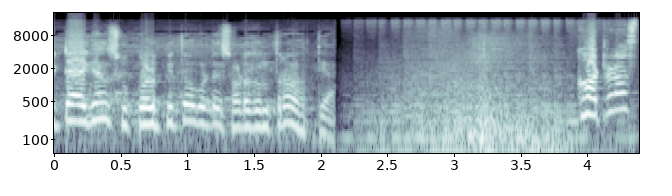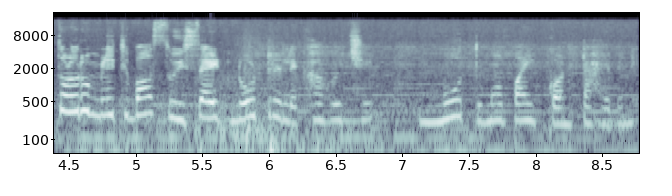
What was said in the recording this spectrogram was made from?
ଏଇଟା ଆଜ୍ଞା ସୁକଳ୍ପିତ ଗୋଟେ ଷଡ଼ଯନ୍ତ୍ର ହତ୍ୟା ଘଟଣାସ୍ଥଳରୁ ମିଳିଥିବା ସୁଇସାଇଡ୍ ନୋଟ୍ରେ ଲେଖା ହୋଇଛି ମୁଁ ତୁମ ପାଇଁ କଣ୍ଟା ହେବିନି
